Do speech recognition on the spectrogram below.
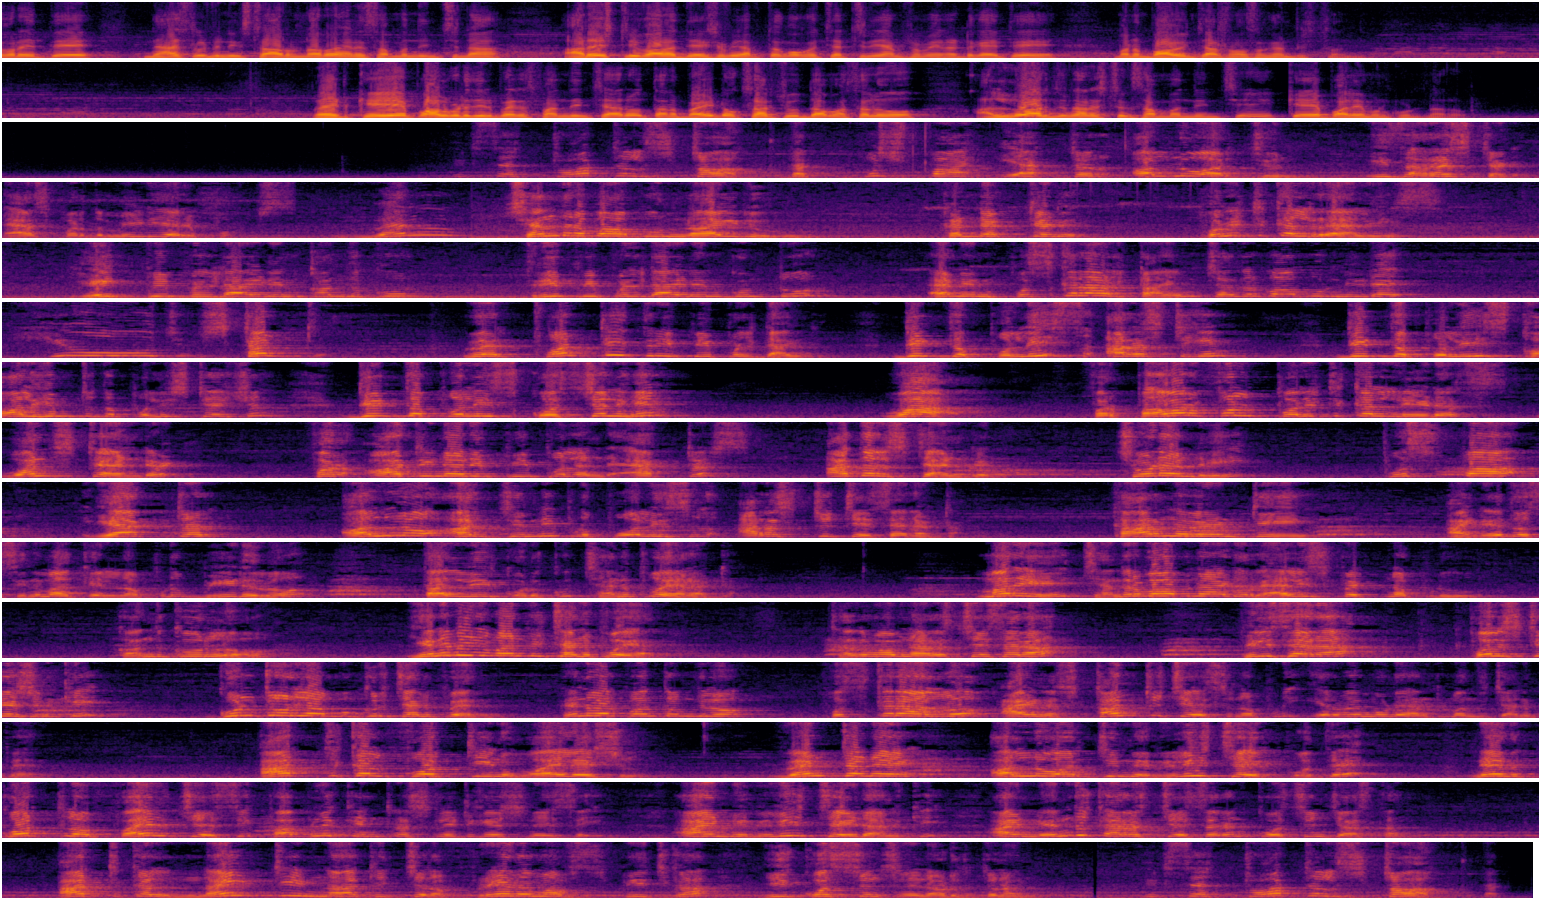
ఎవరైతే national winnowing star ఉన్నారో ఆయన సంబంధించిన అరెస్ట్ ఇవాళ దేశవ్యాప్తంగా ఒక చర్చనీయాంశమైనట్టుగా అయితే మనం భావించాల్సిన అవసరం కనిపిస్తుంది. రైట్ కేఏ పాల్ కూడా దీనిపైన స్పందించారు. తన బయట ఒకసారి చూద్దాం. అసలు అల్లు అర్జున్ అరెస్ట్కి సంబంధించి కేఏ పాల్ ఏమనుకుంటున్నారు? It's a total stack that Pushpa actor Allu Arjun is arrested as per the media reports when Chandrababu Naidu conducted political rallies, eight people died in Kandukur, three people died in Guntur, and in Puskaral time, Chandrababu needed a huge stunt where 23 people died. Did the police arrest him? Did the police call him to the police station? Did the police question him? Wow. For powerful political leaders, one standard. For ordinary people and actors, other standard. చూడండి Pushpa actor Allu అర్జున్ని ఇప్పుడు పోలీసులు arrest చేశారట. కారణం ఏంటి ఆయన ఏదో సినిమాకి వెళ్ళినప్పుడు బీడులో తల్లి కొడుకు చనిపోయారట. మరి చంద్రబాబు నాయుడు ర్యాలీస్ పెట్టినప్పుడు కందుకూరులో ఎనిమిది మంది చనిపోయారు. చంద్రబాబుని అరెస్ట్ చేశారా? పిలిచారా? పోలీస్ స్టేషన్కి? గుంటూరులో ముగ్గురు చనిపోయారు. రెండు వేల పంతొమ్మిదిలో పుష్కరాల్లో ఆయన స్టంట్ చేసినప్పుడు ఇరవై మూడు ఎంతమంది చనిపోయారు? Article fourteen violation. వెంటనే అల్లు అర్జున్ని రిలీజ్ చేయకపోతే నేను కోర్టులో ఫైల్ చేసి పబ్లిక్ ఇంట్రెస్ట్ లిటిగేషన్ వేసి ఆయన్ని రిలీజ్ చేయడానికి ఆయన ఎందుకు అరెస్ట్ చేశారని క్వశ్చన్ చేస్తాను. ఆర్టికల్ నైన్టీన్ నాకు ఇచ్చిన ఫ్రీడమ్ ఆఫ్ స్పీచ్గా ఈ క్వశ్చన్స్ నేను అడుగుతున్నాను. It's a total stock that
